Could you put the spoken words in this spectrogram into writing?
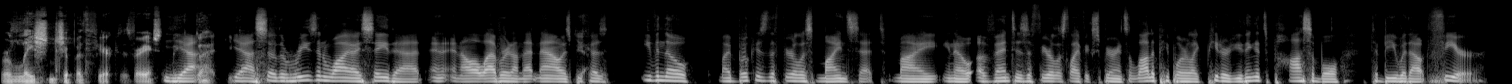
relationship with fear because it's very interesting. But Yeah. Go ahead. Yeah. So the reason why I say that, and, and I'll elaborate on that now, is Yeah. because even though my book is the fearless mindset, my you know event is a fearless life experience. A lot of people are like, Peter, do you think it's possible to be without fear?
